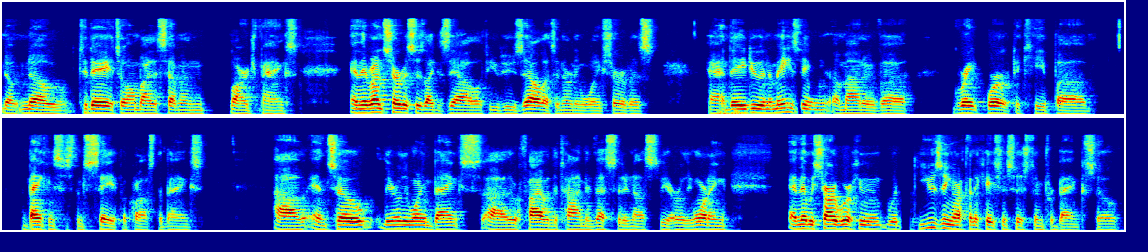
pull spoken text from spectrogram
don't know, today it's owned by the seven large banks, and they run services like Zelle. If you do Zelle, it's an early warning service, and they do an amazing amount of uh, great work to keep uh, banking system safe across the banks. Uh, and so the early warning banks, uh, there were five at the time, invested in us via early warning. And then we started working with using authentication system for banks. So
